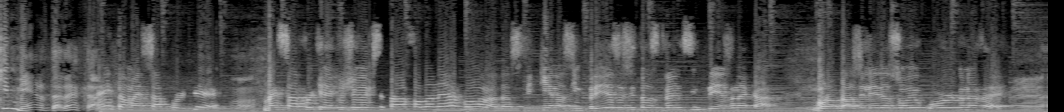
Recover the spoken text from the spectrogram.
Que merda, né, cara? É, então, mas sabe por quê? Ah. Mas sabe por quê? É que o é que você tava falando aí agora, das pequenas empresas e das grandes empresas, né, cara? O brasileiro é zóio gordo, né, velho? É.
